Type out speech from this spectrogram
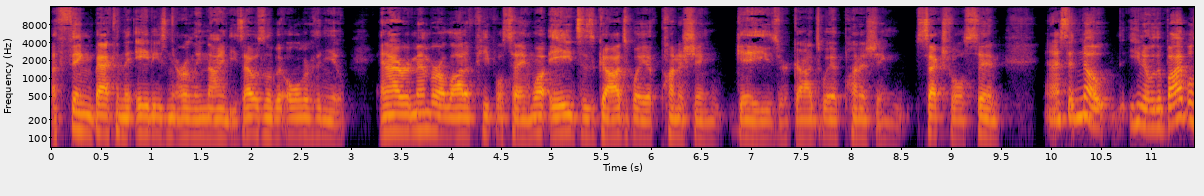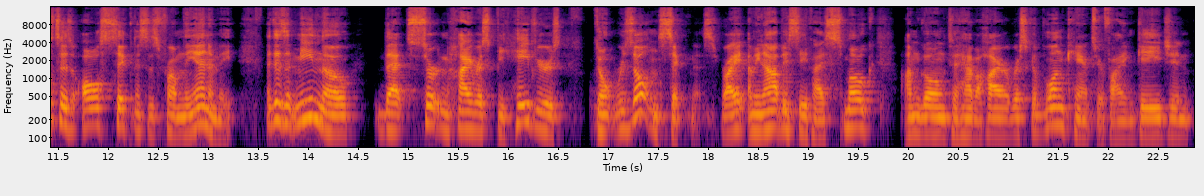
a thing back in the 80s and early 90s. I was a little bit older than you. And I remember a lot of people saying, well, AIDS is God's way of punishing gays or God's way of punishing sexual sin. And I said, no, you know, the Bible says all sickness is from the enemy. That doesn't mean, though, that certain high risk behaviors don't result in sickness, right? I mean, obviously, if I smoke, I'm going to have a higher risk of lung cancer. If I engage in,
